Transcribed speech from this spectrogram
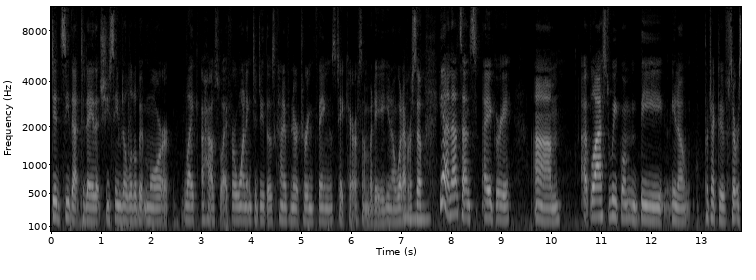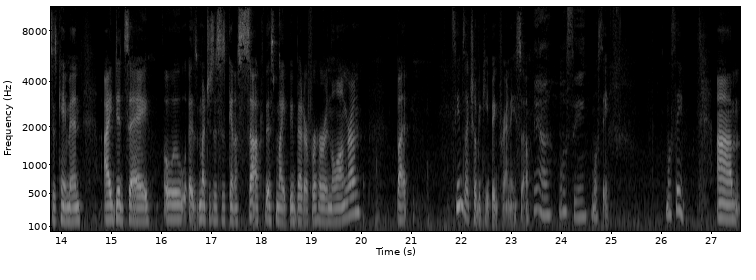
did see that today that she seemed a little bit more like a housewife or wanting to do those kind of nurturing things, take care of somebody, you know, whatever. So yeah, in that sense, I agree. Um, uh, last week when the you know protective services came in, I did say, oh, as much as this is gonna suck, this might be better for her in the long run. But it seems like she'll be keeping Franny, so yeah, we'll see. we'll see. We'll see. Um,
